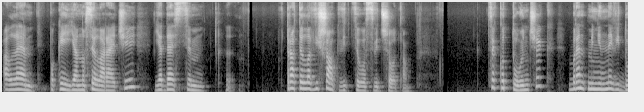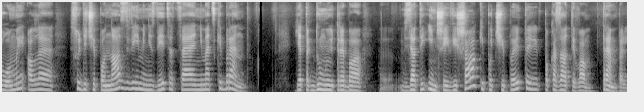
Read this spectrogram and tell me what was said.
але поки я носила речі, я десь ем, втратила вішак від цього світшота. Це котончик. Бренд мені невідомий, але, судячи по назві, мені здається, це німецький бренд. Я так думаю, треба е, взяти інший вішак і почепити, показати вам тремпель.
